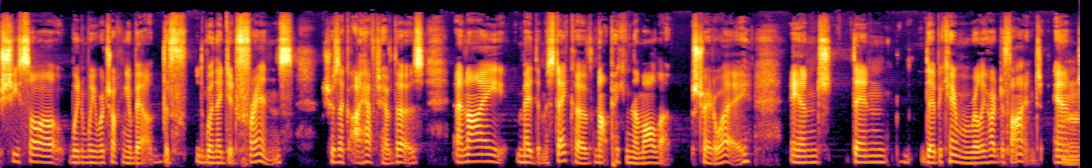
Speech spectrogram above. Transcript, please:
she saw when we were talking about the when they did Friends, she was like, I have to have those, and I made the mistake of not picking them all up straight away, and then they became really hard to find. And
